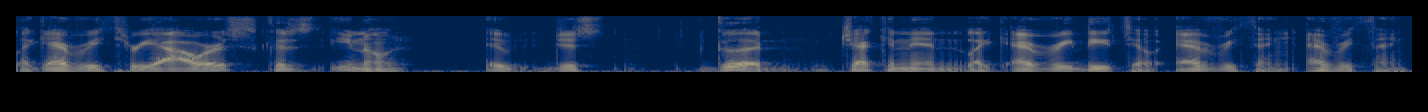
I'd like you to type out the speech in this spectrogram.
like every three hours because you know it just good checking in like every detail everything everything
